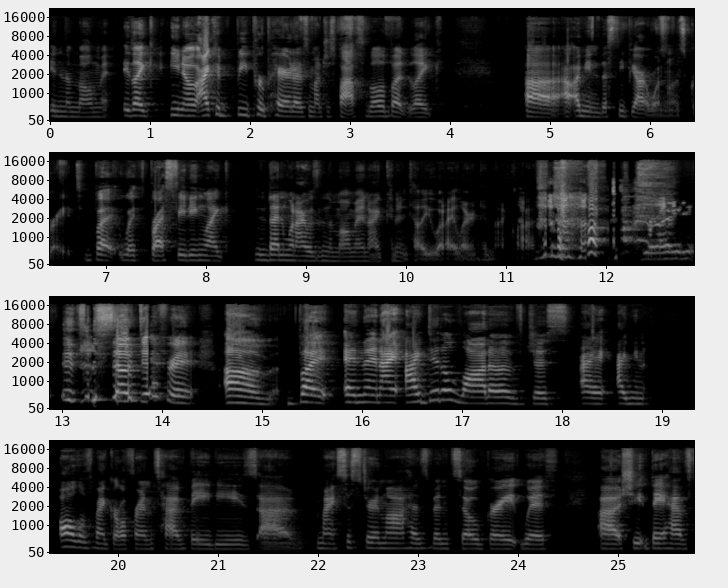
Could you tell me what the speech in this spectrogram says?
in the moment, like you know, I could be prepared as much as possible, but like, uh, I mean, the CPR one was great, but with breastfeeding, like then when I was in the moment, I couldn't tell you what I learned in that class. right. It's just so different. Um, but and then I I did a lot of just I I mean all of my girlfriends have babies. Um, my sister in law has been so great with uh, she they have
